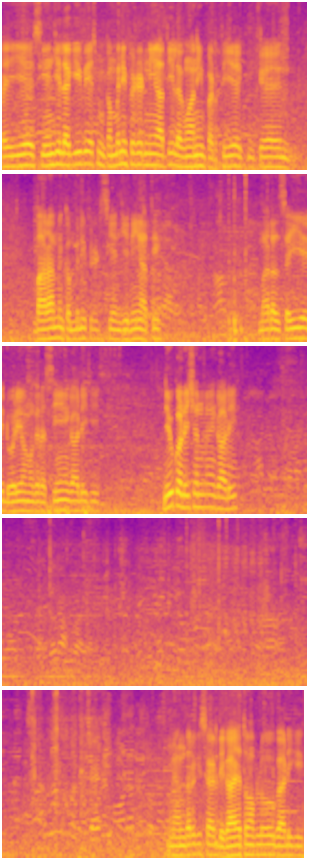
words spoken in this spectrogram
भाई, ये सीएनजी लगी हुई है, इसमें कंपनी फिटेड नहीं आती, लगवानी पड़ती है, क्योंकि बारह में कंपनी फिटेड सीएनजी नहीं आती। बहरहाल सही है, डोरियाँ वगैरह सही हैं गाड़ी की। न्यू कंडीशन में है गाड़ी। मैं अंदर की साइड दिखाया तो आप लोगों को गाड़ी की।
